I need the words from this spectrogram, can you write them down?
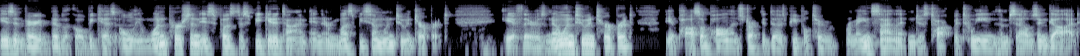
isn't very biblical because only one person is supposed to speak at a time and there must be someone to interpret. If there is no one to interpret, the Apostle Paul instructed those people to remain silent and just talk between themselves and God.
